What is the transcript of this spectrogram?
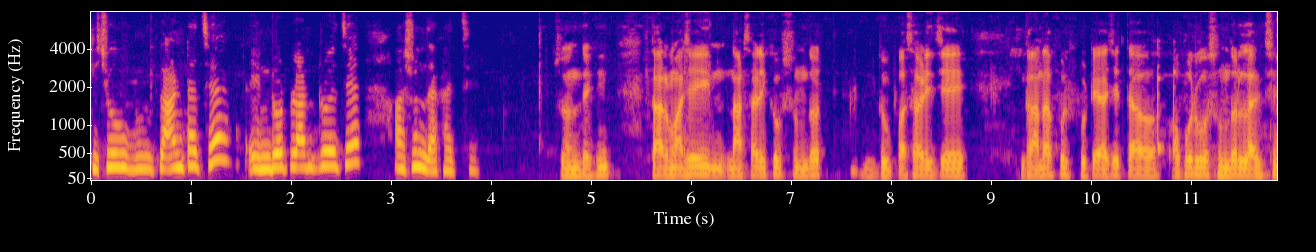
কিছু প্লান্ট আছে ইনডোর প্লান্ট রয়েছে। আসুন দেখাচ্ছি। চলুন দেখি। তার মাঝেই নার্সারি খুব সুন্দর। দু পাশাড়ি যে গাঁদা ফুল ফুটে আছে তা অপূর্ব সুন্দর লাগছে।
